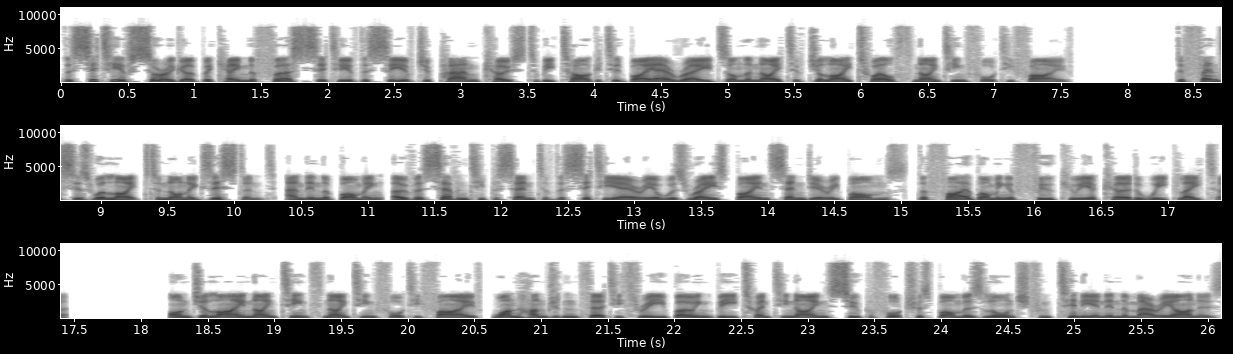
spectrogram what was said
The city of Tsuruga became the first city of the Sea of Japan coast to be targeted by air raids on the night of July 12, 1945. Defences were light to non-existent, and in the bombing, over 70% of the city area was razed by incendiary bombs. The firebombing of Fukui occurred a week later. On July 19, 1945, 133 Boeing B-29 Superfortress bombers launched from Tinian in the Marianas,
